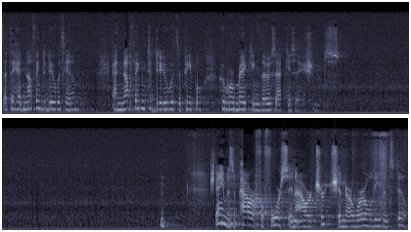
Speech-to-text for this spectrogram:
that they had nothing to do with him and nothing to do with the people who were making those accusations. Hmm. Shame is a powerful force in our church and our world, even still.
